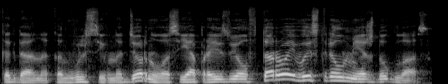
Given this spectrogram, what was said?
Когда она конвульсивно дернулась, я произвел второй выстрел между глаз.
